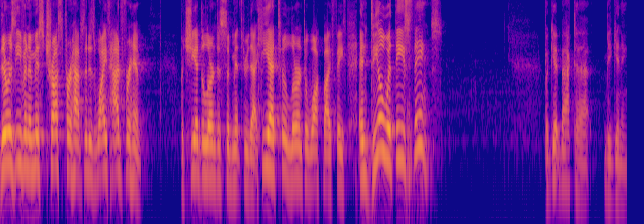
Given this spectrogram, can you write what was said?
There was even a mistrust, perhaps, that his wife had for him. But she had to learn to submit through that. He had to learn to walk by faith and deal with these things. But get back to that beginning,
